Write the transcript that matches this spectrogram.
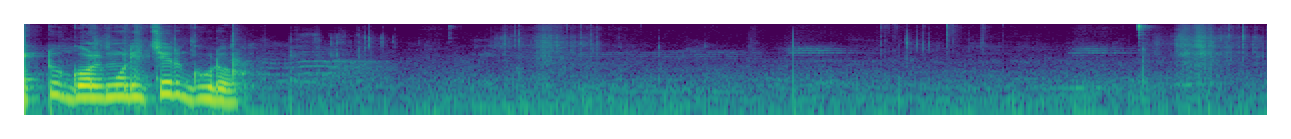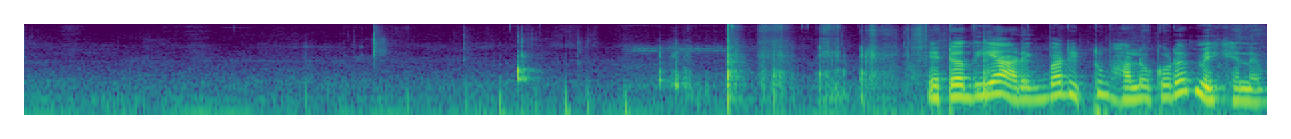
একটু গোলমরিচের গুঁড়ো। এটা দিয়ে আরেকবার একটু ভালো করে মেখে নেব।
